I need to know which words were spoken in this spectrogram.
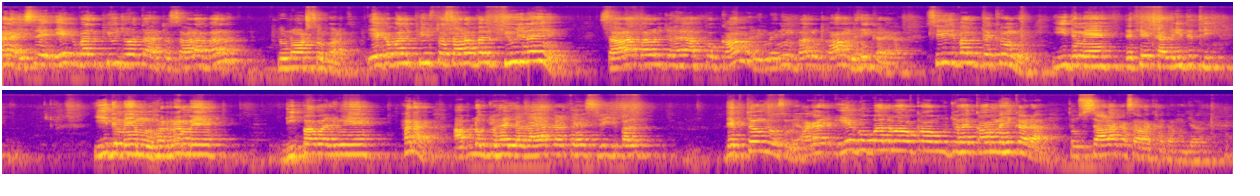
है ना? इसलिए एक बल्ब फ्यूज होता है तो सारा bulb to not so bulb एक बल्ब फ्यूज तो सारा बल्ब फ्यूज नहीं। सारा बल्ब जो है, आपको काम रिमेनिंग बल्ब काम नहीं करेगा। सीरीज़ बल्ब देखोगे ईद में, देखिए, कल ईद थी। ईद में, मुहर्रम में, दीपावली में है ना? आप लोग जो है लगाया करते हैं सीरीज़ बल्ब। देखते होंगे उसमें। अगर एक बल्ब का जो है काम नहीं कर रहा तो सारा का सारा खत्म हो जाएगा।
